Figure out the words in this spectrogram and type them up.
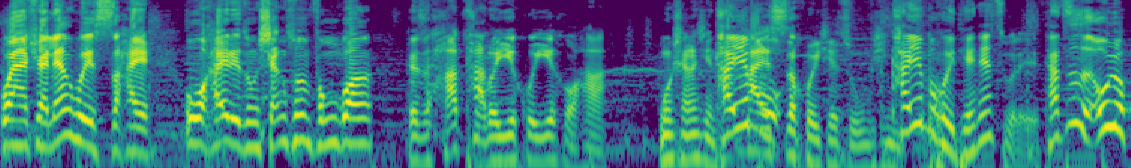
完全两回事，还哦还有那种乡村风光。但是他踏了一回以后哈，我相信他也不还是会去住。他也不会天天做的，他只是哦哟，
